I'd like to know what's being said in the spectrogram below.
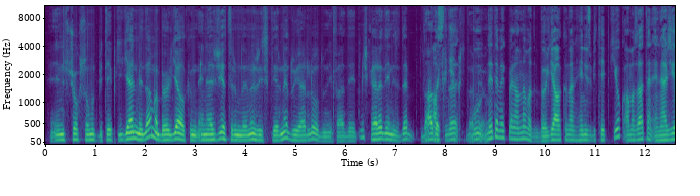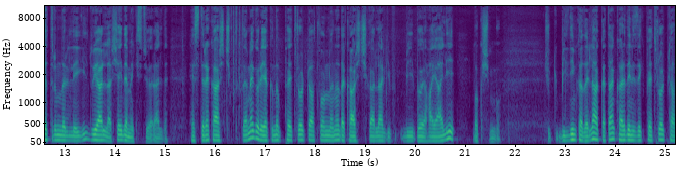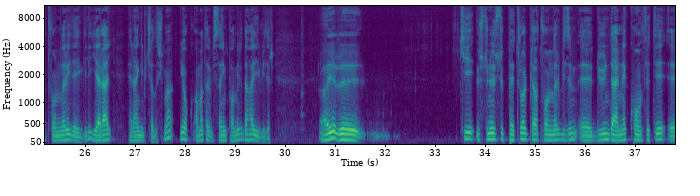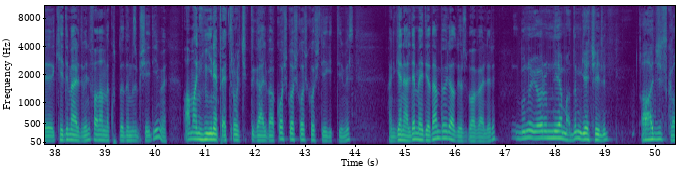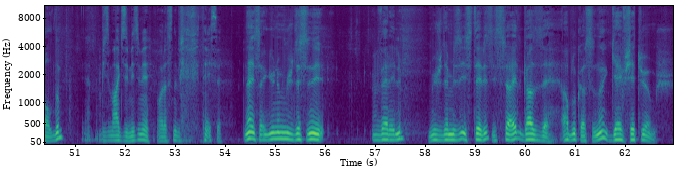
henüz çok somut bir tepki gelmedi ama bölge halkının enerji yatırımlarının risklerine duyarlı olduğunu ifade etmiş. Karadeniz'de daha da Aslında küçük. tabii bu o. ne demek ben anlamadım. Bölge halkından henüz bir tepki yok ama zaten enerji yatırımlarıyla ilgili duyarlılar. Şey demek istiyor herhalde. HES'lere karşı çıktıklarına göre yakında petrol platformlarına da karşı çıkarlar gibi bir böyle hayali bakışım bu. Çünkü bildiğim kadarıyla hakikaten Karadeniz'deki petrol platformları ile ilgili yerel herhangi bir çalışma yok. Ama tabii Sayın Pamir daha iyi bilir. Hayır e, Ki üstüne üstlük petrol platformları bizim e, düğün dernek konfeti e, kedi merdiveni falanla kutladığımız bir şey değil mi? Aman yine petrol çıktı galiba koş koş koş koş diye gittiğimiz. Hani genelde medyadan böyle alıyoruz bu haberleri. bunu yorumlayamadım geçelim. Aciz kaldım. Yani bizim acizimiz mi orasını bir neyse. Neyse günün müjdesini verelim. Müjdemizi isteriz. İsrail Gazze ablukasını gevşetiyormuş.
